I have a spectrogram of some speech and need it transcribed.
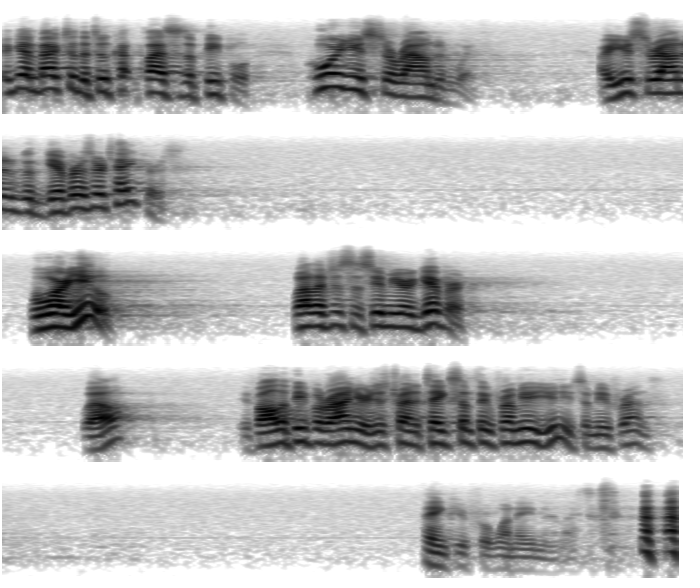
again, back to the two classes of people. Who are you surrounded with? Are you surrounded with givers or takers? Who are you? Well, let's just assume you're a giver. Well, if all the people around you are just trying to take something from you, you need some new friends. Thank you for one amen.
